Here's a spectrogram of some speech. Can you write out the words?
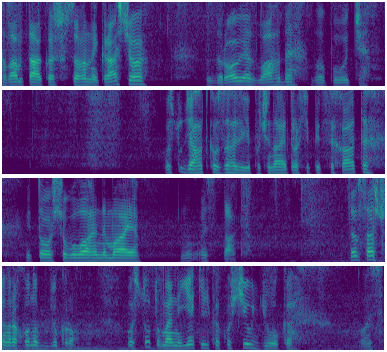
Вам також всього найкращого. Здоров'я, злагоди, благополуччя. Ось тут ягодка взагалі починає трохи підсихати від того, що вологи немає. Ну, ось так. Це все, що на рахунок блюкропа. Ось тут у мене є кілька кущів дюка. Ось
